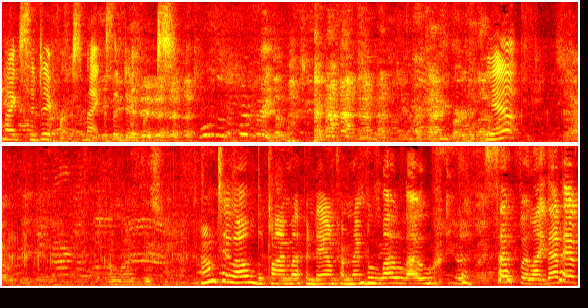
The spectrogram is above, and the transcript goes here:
Makes a difference. Makes a difference. Yep. I'm too old to climb up and down from them low, low sofa like that. Have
